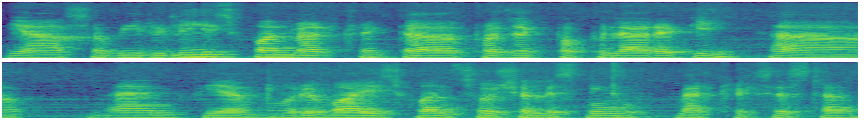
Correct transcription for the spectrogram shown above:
Yeah, so we released one metric, uh, project popularity, uh, and we have revised one social listening metric system.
